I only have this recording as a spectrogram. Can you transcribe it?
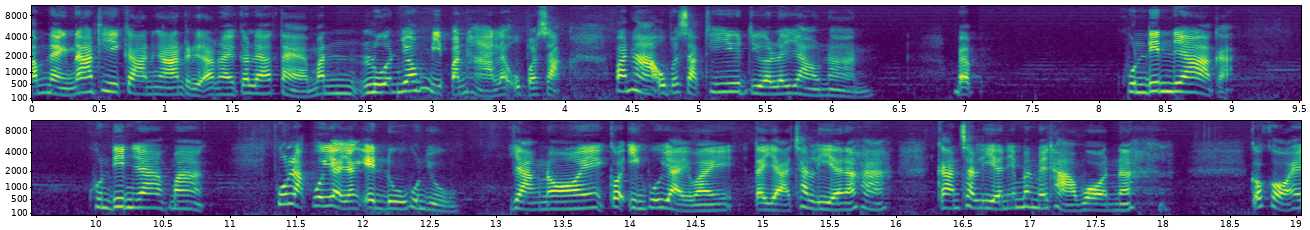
ตำแหน่งหน้าที่การงานหรืออะไรก็แล้วแต่มันล้วนย่อมมีปัญหาและอุปสรรค ปัญหาอุปสรรคที่ยืดเยื้อและยาวนาน แบบคุณดิ้นยากอะ่ะ คุณดิ้นยากมาก ผู้หลักผู้ใหญ่ยังเอ็นดูคุณอยู่ อย่างน้อยก็อิงผู้ใหญ่ไว้ แต่อย่าเฉลียนะคะ การเฉลียนี่มันไม่ถาวรนนะก็ขอให้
